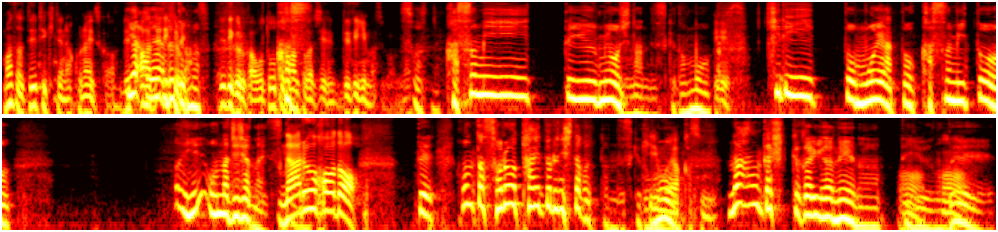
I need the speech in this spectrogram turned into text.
まだ出てきてなくないですか？でいや出てきます出てくるか？弟さんとかで出てきますもんね。そうですね。霞っていう名字なんですけども、ええ霧ともやと霞とい同じじゃないですか。なるほど。で、本当はそれをタイトルにしたかったんですけど霧も。なんか引っかかりがねえなっていうので、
